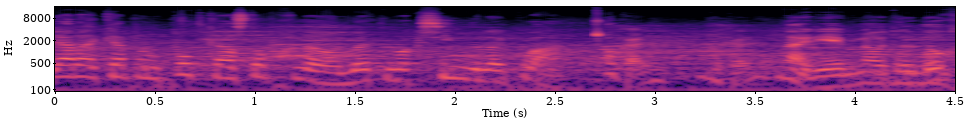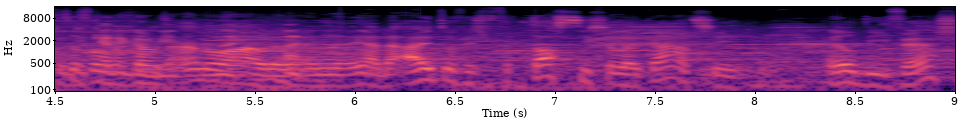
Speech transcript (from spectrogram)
ja nou, ik heb een podcast opgenomen met Maxime de Lacroix. Oké, oké. Nee, die heb ik nooit De ontmoet, dochter die van ken de ik niet. aandeelhouder. Nee, nee. En eh, ja, de Uithof is een fantastische locatie. Heel divers.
